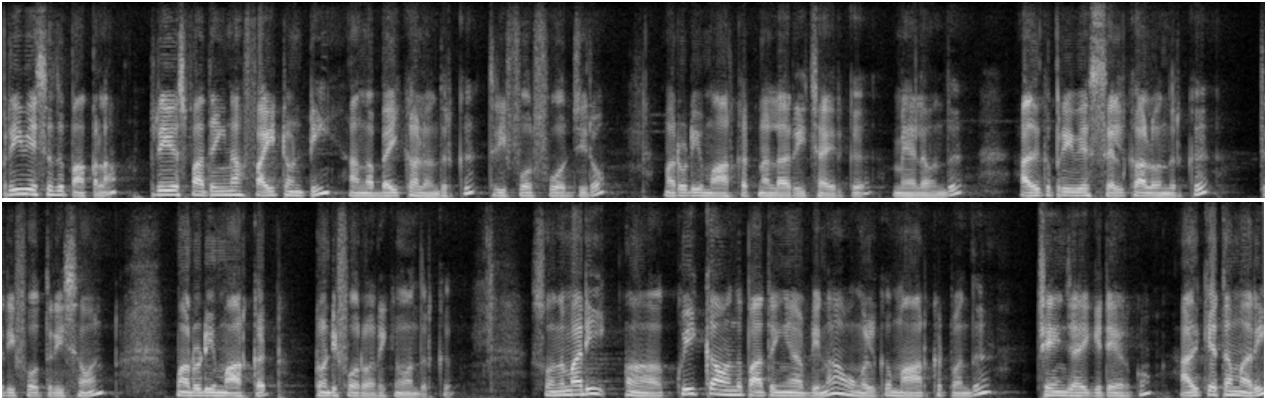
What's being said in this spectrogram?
ப்ரீவியஸ் இது பார்க்கலாம். ப்ரீவியஸ் பார்த்தீங்கன்னா ஃபைவ் டுவெண்ட்டி அங்கே பைக்கால் வந்திருக்கு. த்ரீ ஃபோர் ஃபோர் ஜீரோ மறுபடியும் மார்க்கெட் நல்லா ரீச் ஆகிருக்கு மேலே வந்து அதுக்கு ப்ரீவியஸ் செல் கால் வந்திருக்கு. த்ரீ ஃபோர் த்ரீ செவன் மறுபடியும் மார்க்கெட் டுவெண்ட்டி ஃபோர் வரைக்கும் வந்திருக்கு. ஸோ இந்த மாதிரி குயிக்காக வந்து பார்த்தீங்க அப்படின்னா உங்களுக்கு மார்க்கெட் வந்து சேஞ்ச் ஆகிக்கிட்டே இருக்கும். அதுக்கேற்ற மாதிரி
